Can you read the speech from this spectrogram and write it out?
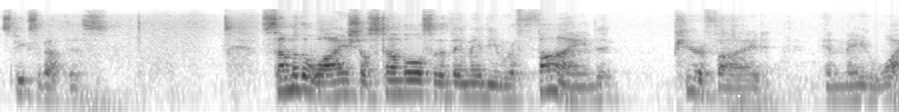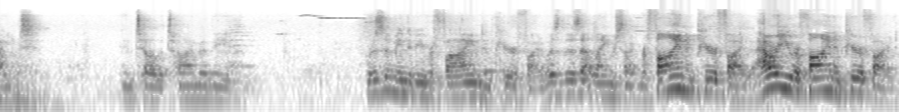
speaks about this. Some of the wise shall stumble so that they may be refined, purified, and made white until the time of the end. What does it mean to be refined and purified? What is that language like? Refined and purified. How are you refined and purified?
